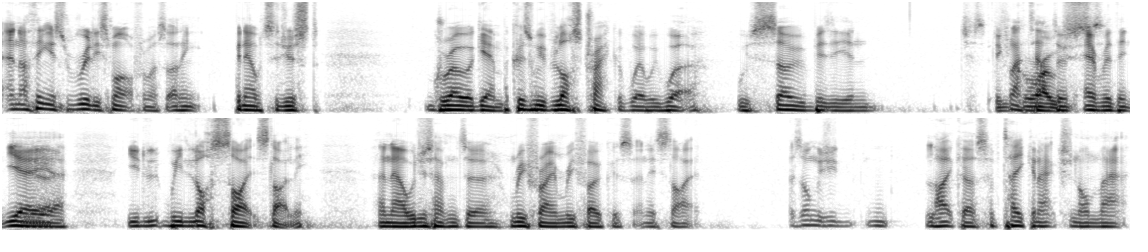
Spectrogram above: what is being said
and I think it's really smart from us. I think being able to just grow again because we've lost track of where we were. We're so busy and just flat out doing everything. Yeah, Yeah. yeah. You, we lost sight slightly, and now we're just having to reframe, refocus. And it's like, as long as you, like us, have taken action on that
